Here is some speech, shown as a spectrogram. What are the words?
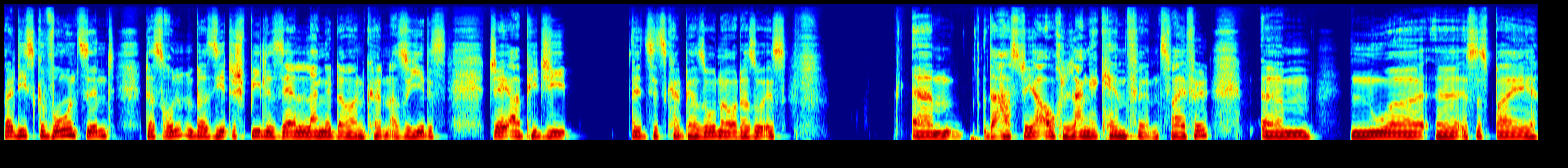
oder die es gewohnt sind, dass rundenbasierte Spiele sehr lange dauern können. Also jedes JRPG, wenn es jetzt kein Persona oder so ist, ähm, da hast du ja auch lange Kämpfe im Zweifel. Ähm, nur äh, ist es bei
